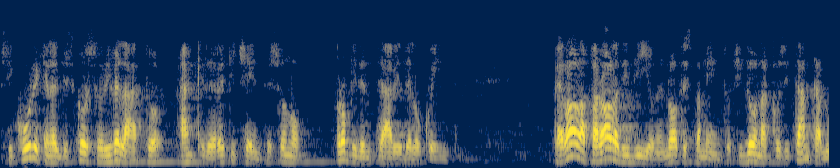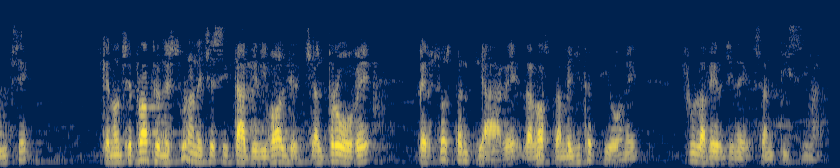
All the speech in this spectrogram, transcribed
sicuri che nel discorso rivelato anche le reticenze sono provvidenziali ed eloquenti. Però la parola di Dio nel Nuovo Testamento ci dona così tanta luce che non c'è proprio nessuna necessità di rivolgerci altrove per sostanziare la nostra meditazione sulla Vergine Santissima.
